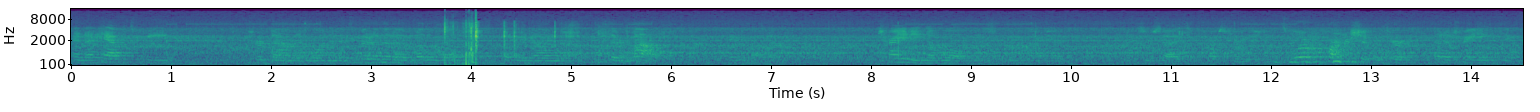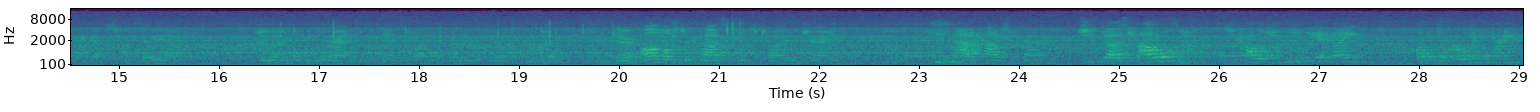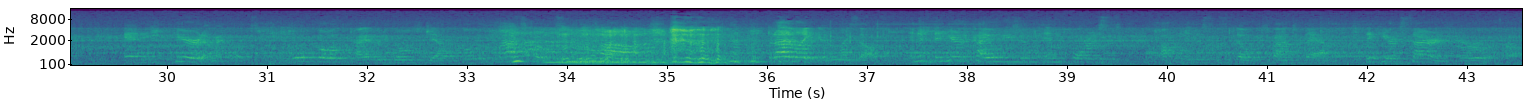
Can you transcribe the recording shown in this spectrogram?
And I have to be her dominant one, and it's better than another wolf going down their mouth. Think about it. Training a wolf is pretty much an exercise of frustration. It's more of a partnership with her than a training thing, I guess. you could say. Yeah. You learn to be friends, but that's about as good as it gets. They're almost impossible to try to train. They're not a house pet. She does howl. She howls usually at night, um, or early morning, and you should hear it at my place. Wolf goes, coyote goes, jack goes, fox goes. but I like it myself. And if they hear the coyotes in, in the forest, off in the distance, they'll respond to that. If they hear a siren or a,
